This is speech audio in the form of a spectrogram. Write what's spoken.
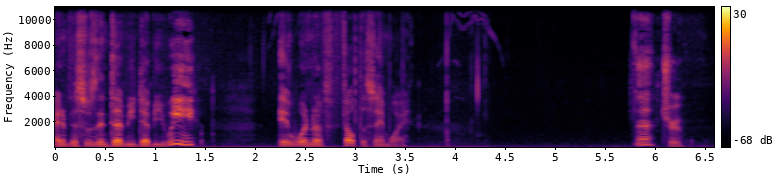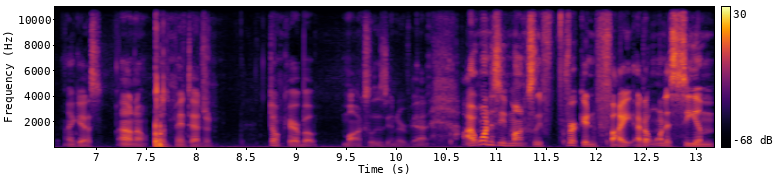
And if this was in WWE, it wouldn't have felt the same way. Eh, true. I guess. I don't know. I wasn't paying attention. Don't care about Moxley's interview. I want to see Moxley freaking fight. I don't want to see him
